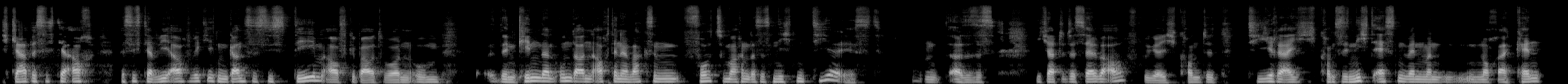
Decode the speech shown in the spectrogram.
Ich glaube, es ist ja auch, es ist ja wie auch wirklich ein ganzes System aufgebaut worden, um den Kindern und dann auch den Erwachsenen vorzumachen, dass es nicht ein Tier ist. Und also das, ich hatte das selber auch früher. Ich konnte Tiere eigentlich, ich konnte sie nicht essen, wenn man noch erkennt,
